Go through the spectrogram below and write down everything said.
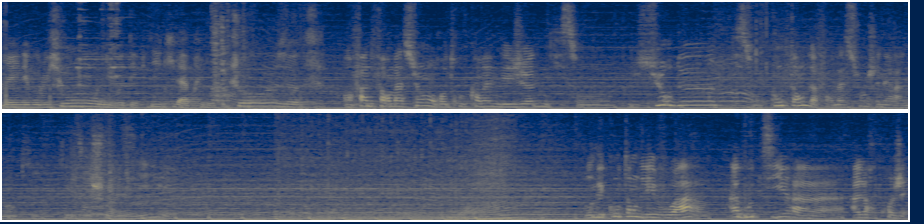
il y a une évolution au niveau technique, il a appris beaucoup de choses. En fin de formation, on retrouve quand même des jeunes qui sont plus sûrs d'eux, qui sont contents de la formation généralement qu'ils ont choisie. On est content de les voir aboutir à leur projet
